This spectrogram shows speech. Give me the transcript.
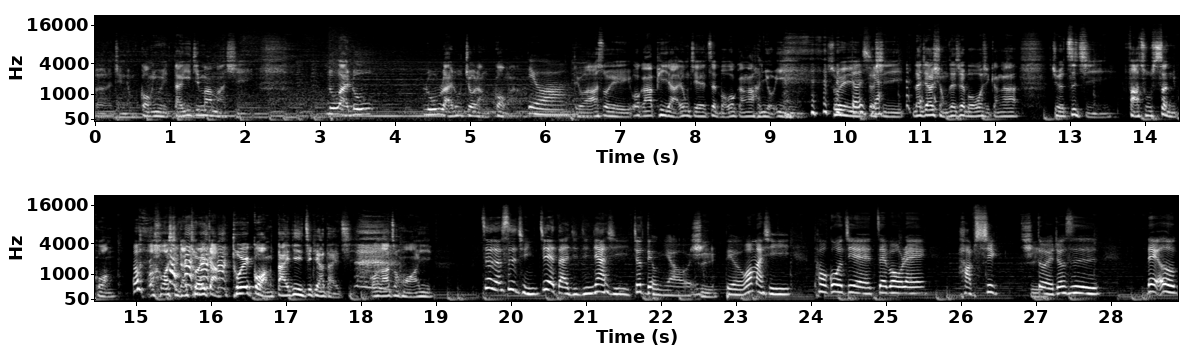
呃尽量讲，因为台语即马嘛是愈来愈愈来愈少人讲啊。对啊，对啊，所以我感觉 P 啊用这个节目，我感觉很有意义。所以就是大家上这节目，我是感觉觉得自己发出圣光，我是来推广 推广台语这件代志，我感觉欢喜。这个事情，这个代志真正是最重要的。是对，我嘛是透过这个节目咧学习，是，对，就是咧学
